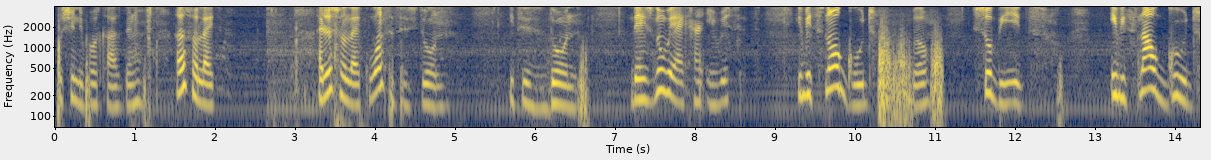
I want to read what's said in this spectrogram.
pushing the podcast. Then i just felt like i just felt like once it is done it is done. There is no way i can erase it. If it's not good well so be it. If it's now good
